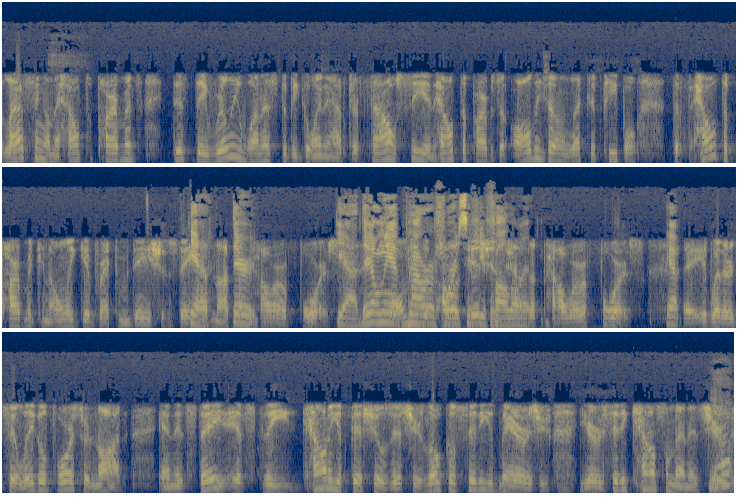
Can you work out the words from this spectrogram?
Last thing on the health departments, this, they really want us to be going after Fauci and health departments and all these unelected people. The health department can only give recommendations. They Yeah, have not the power of force. Yeah, they only have power of force if you follow have it. the power of force. Yep. Uh, whether it's illegal force or not, and it's they, it's the county officials, it's your local city mayors, your, your city councilmen, it's your Yep.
